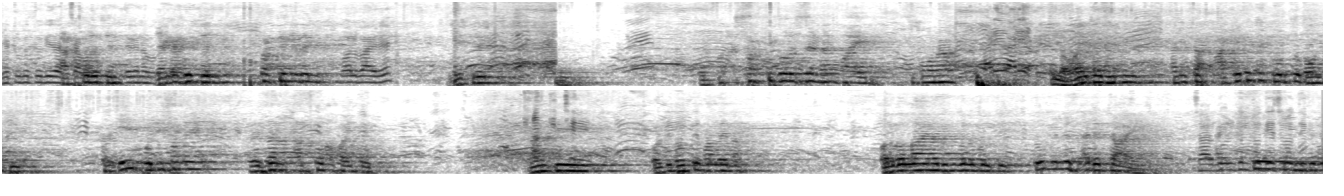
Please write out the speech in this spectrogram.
গেটু কিন্তু কি যাচ্ছে আবার দেখে নেব হয়। বল বাইরে। লড়াইটা যদি খানিকটা আগে থেকে করতো দলটি এই পজিশনে রেজাল্ট আসতো না হয়তো। এমনকি ওটি ধরতে পারলে না। অর্গল লাইনে দিন বলে বলছি টু মিনিটস এ টাইম চার গোল কিন্তু দিয়েছিল দীপু।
